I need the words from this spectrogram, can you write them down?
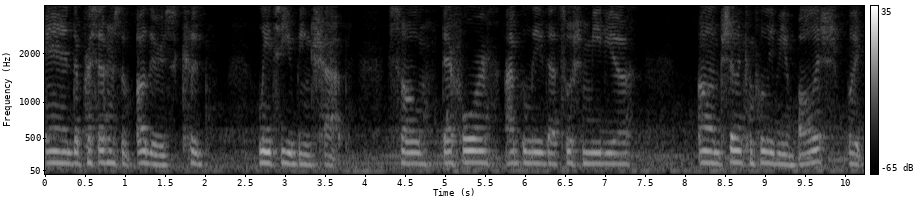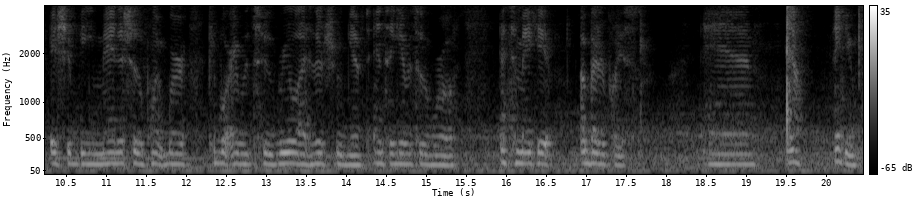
And the perceptions of others could lead to you being trapped. So, therefore, I believe that social media um, shouldn't completely be abolished, but it should be managed to the point where people are able to realize their true gift and to give it to the world and to make it a better place. And yeah, thank you.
